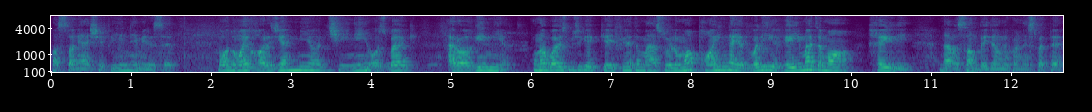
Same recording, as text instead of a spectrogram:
آستانه اشرفی نمی‌رسه. بادوم های خارجی هم میاد چینی ازبک عراقی میاد. اونا باعث میشه که کیفیت محصول ما پایین نیاد. ولی قیمت ما خیلی نوسان پیدا می‌کنه نسبت به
